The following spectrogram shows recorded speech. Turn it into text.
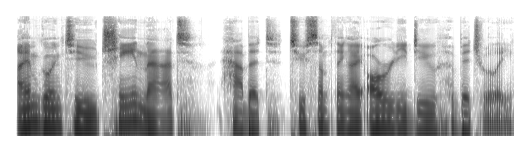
I am going to chain that habit to something I already do habitually.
